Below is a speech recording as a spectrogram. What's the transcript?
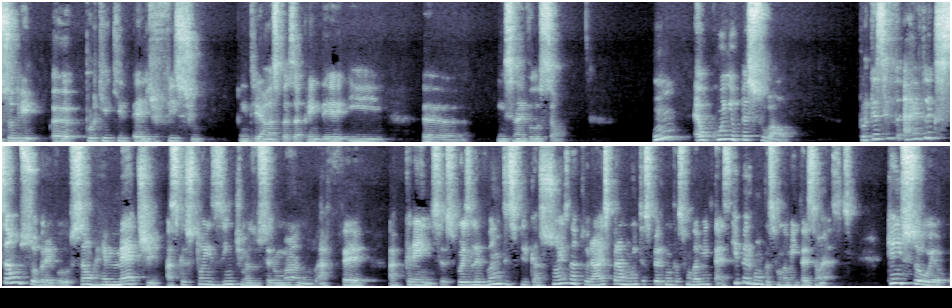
sobre uh, por que, que é difícil, entre aspas, aprender e uh, ensinar evolução. Um é o cunho pessoal, porque a reflexão sobre a evolução remete às questões íntimas do ser humano, à fé, a crenças, pois levanta explicações naturais para muitas perguntas fundamentais. Que perguntas fundamentais são essas? Quem sou eu?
